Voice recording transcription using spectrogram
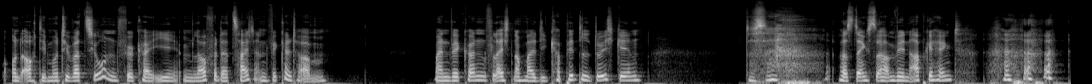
und auch die Motivationen für KI im Laufe der Zeit entwickelt haben. Ich meine, wir können vielleicht nochmal die Kapitel durchgehen. Das, was denkst du, haben wir ihn abgehängt?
